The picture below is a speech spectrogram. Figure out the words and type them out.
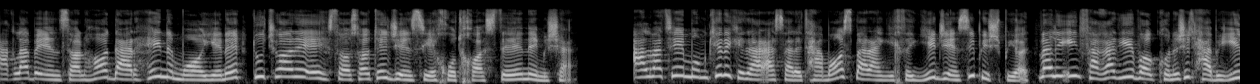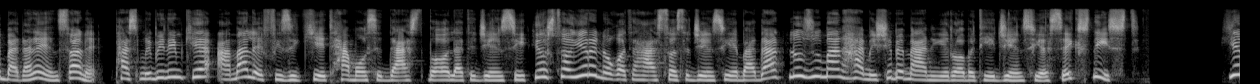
اغلب انسانها در حین معاینه دچار احساسات جنسی خودخواسته نمیشن. البته ممکنه که در اثر تماس برانگیختگی جنسی پیش بیاد ولی این فقط یه واکنش طبیعی بدن انسانه. پس می‌بینیم که عمل فیزیکی تماس دست با آلت جنسی یا سایر نقاط حساس جنسی بدن لزوما همیشه به معنی رابطه جنسی یا سکس نیست. یه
